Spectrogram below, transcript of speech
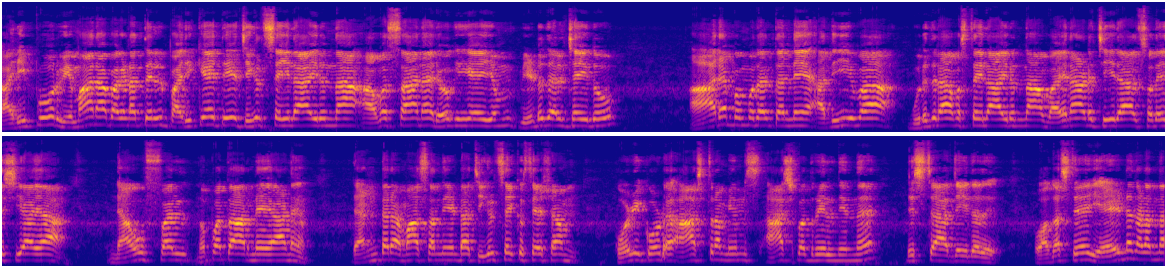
കരിപ്പൂർ വിമാനാപകടത്തിൽ പരിക്കേറ്റ് ചികിത്സയിലായിരുന്ന അവസാന രോഗിയെയും വിടുതൽ ചെയ്തു. ആരംഭം മുതൽ തന്നെ അതീവ ഗുരുതരാവസ്ഥയിലായിരുന്ന വയനാട് ചീരാൽ സ്വദേശിയായ നൌഫൽ മുപ്പത്താറിനെയാണ് രണ്ടര മാസം നീണ്ട ചികിത്സയ്ക്ക് ശേഷം കോഴിക്കോട് ആസ്ത്ര മിംസ് ആശുപത്രിയിൽ നിന്ന് ഡിസ്ചാർജ് ചെയ്തത്. ഓഗസ്റ്റ് ഏഴിന് നടന്ന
